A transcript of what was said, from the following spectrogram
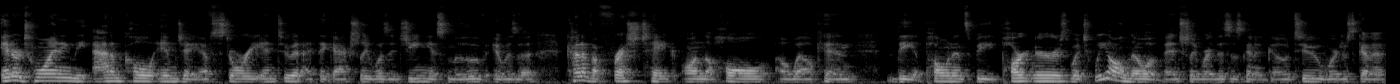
intertwining the Adam Cole MJF story into it, I think actually was a genius move. It was a kind of a fresh take on the whole, uh, can the opponents be partners, which we all know eventually where this is going to go to. We're just going to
